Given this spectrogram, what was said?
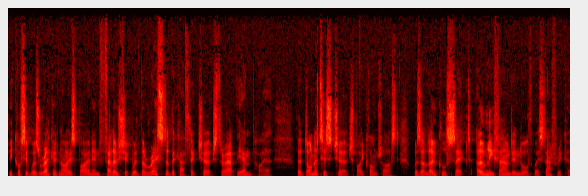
because it was recognized by and in fellowship with the rest of the Catholic Church throughout the empire. The Donatist Church, by contrast, was a local sect only found in Northwest Africa.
